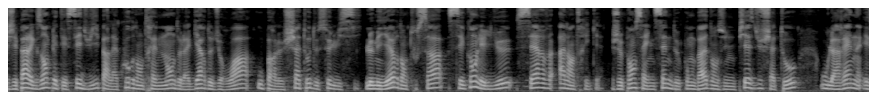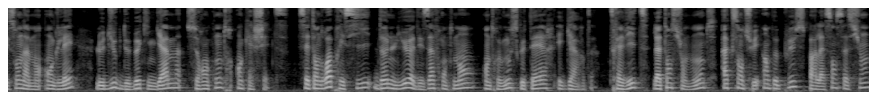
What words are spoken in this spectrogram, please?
J'ai par exemple été séduit par la cour d'entraînement de la garde du roi ou par le château de celui-ci. Le meilleur dans tout ça, c'est quand les lieux servent à l'intrigue. Je pense à une scène de combat dans une pièce du château où la reine et son amant anglais, le duc de Buckingham, se rencontrent en cachette. Cet endroit précis donne lieu à des affrontements entre mousquetaires et gardes. Très vite, la tension monte, accentuée un peu plus par la sensation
